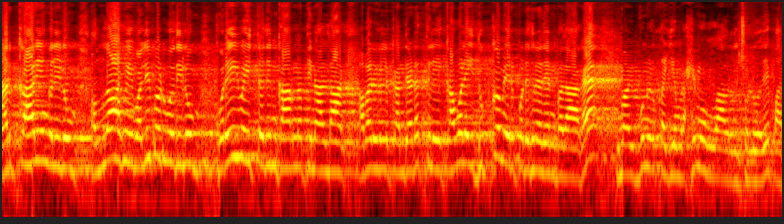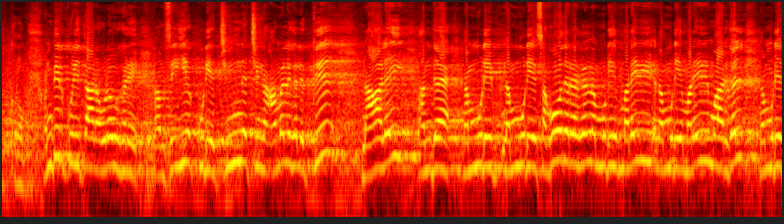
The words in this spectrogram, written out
நற்காரியங்களிலும் அல்லாஹுவை வழிபடுவதிலும் குறை வைத்ததின் காரணத்தினால்தான் அவர்களுக்கு அந்த இடத்திலே கவலை துக்கம் ஏற்படுகிறது என்பதாக இமாம் இபுனுல் கையம் ரஹிமுல்லா அவர்கள் சொல்வதை பார்க்கிறோம். அன்பிற்குறித்தான உறவுகளை நாம் செய்யக்கூடிய சின்ன சின்ன அமல்களுக்கு நாளை அந்த நம்முடைய நம்முடைய சகோதரர்கள் நம்முடைய மனைவி நம்முடைய மனைவிமார்கள் நம்முடைய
